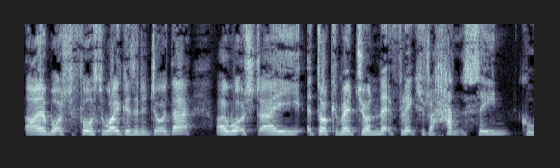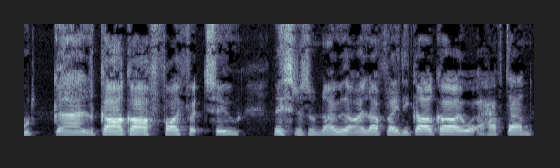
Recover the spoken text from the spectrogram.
I watched Force Awakens and enjoyed that. I watched a, a documentary on Netflix which I hadn't seen called uh, Gaga Five Foot Two. Listeners will know that I love Lady Gaga. I have done.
